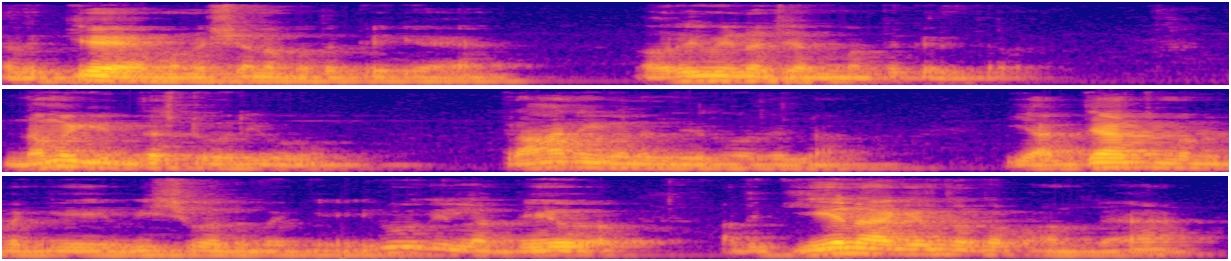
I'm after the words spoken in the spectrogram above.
ಅದಕ್ಕೆ ಮನುಷ್ಯನ ಬದುಕಿಗೆ ಅರಿವಿನ ಜನ್ಮ ಅಂತ ಕರೀತಾರೆ. ನಮಗಿದ್ದಷ್ಟು ಅರಿವು ಪ್ರಾಣಿಗಳಲ್ಲಿ ಇರುವುದಿಲ್ಲ. ಈ ಅಧ್ಯಾತ್ಮದ ಬಗ್ಗೆ ವಿಶ್ವದ ಬಗ್ಗೆ ಇರುವುದಿಲ್ಲ. ದೇವ, ಅದಕ್ಕೆ ಏನಾಗಿರ್ತದಪ್ಪ ಅಂದ್ರೆ,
